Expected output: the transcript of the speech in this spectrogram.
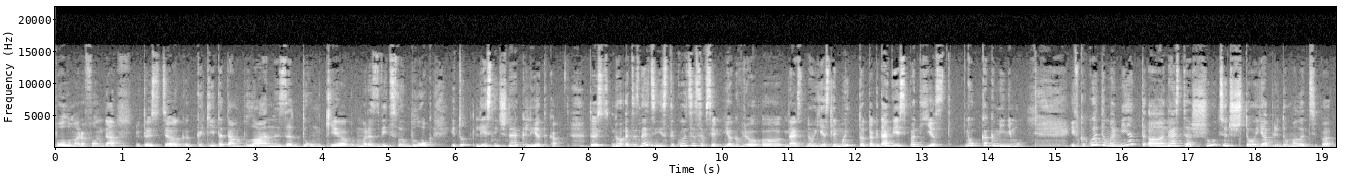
полумарафон, да, то есть э, какие-то там планы, задумки, развить свой блог. И тут лестничная клетка. То есть, ну это, знаете, не стыкуется совсем. Я говорю, э, Настя, ну если мы, то тогда весь подъезд. Ну, как минимум. И в какой-то момент mm-hmm. Настя шутит, что я придумала, типа,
